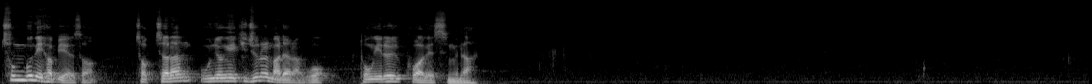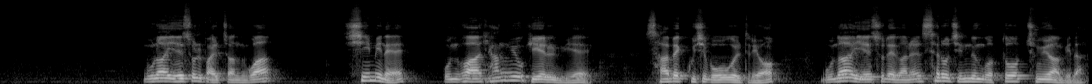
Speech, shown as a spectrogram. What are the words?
충분히 협의해서 적절한 운영의 기준을 마련하고 동의를 구하겠습니다. 문화예술 발전과 시민의 문화 향유 기회를 위해 495억을 들여 문화예술회관을 새로 짓는 것도 중요합니다.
